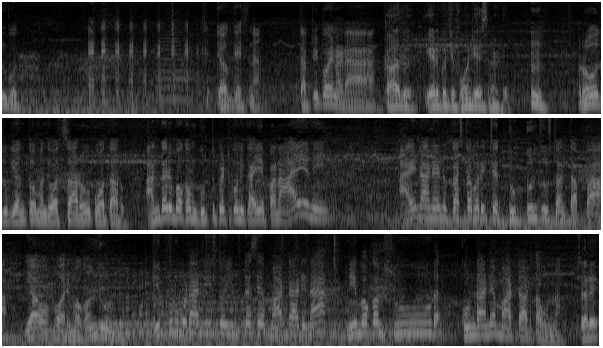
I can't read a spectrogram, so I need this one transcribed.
ఫోన్ బూత్ జోక్ చేసిన. తప్పిపోయినాడా? కాదు ఏడుకొచ్చి ఫోన్ చేసినాడు. హ్మ్. రోజుకి ఎంతో మంది వస్తారు పోతారు. అందరి ముఖం గుర్తు పెట్టుకుని అయ్యే పని ఆయని. అయినా నేను కస్టమర్ ఇచ్చే దుడ్డును చూస్తాను తప్ప ఎవరి ముఖం చూడు ఇప్పుడు కూడా నీతో ఇంతసేపు మాట్లాడినా నీ ముఖం చూడకుండానే మాట్లాడుతా ఉన్నా. సరే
